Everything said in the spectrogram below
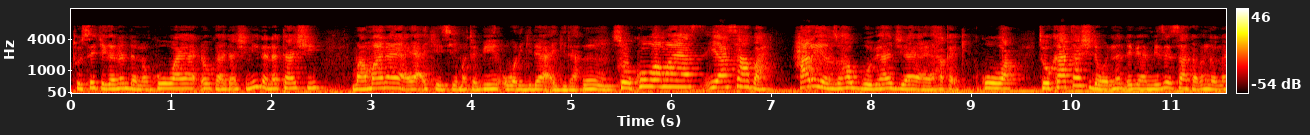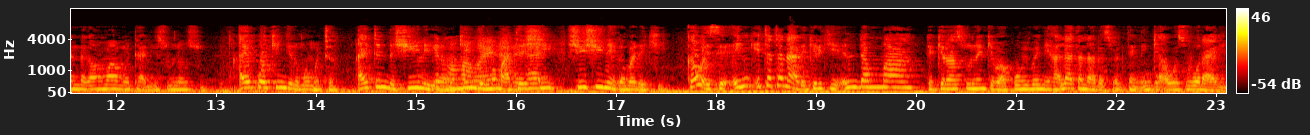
to sai ki ga nan da nan kowa ya ɗauka tashi. Ni da na tashi mama na yaya ake ce mata biyin uwar gida a gida. Mm. so kowa ma ya saba. Har yanzu har gobe hajiya yaya haka kowa. To ka tashi da wannan ɗabi'a me zai sa ka ringa ganda gama ma mutane sunan su ai ko kin girma mutum ai tun da shi ne kin girma da matar shi shi shine gaba da ke. Kawai sai in ita tana da kirki in dan ma ta kira sunan ki ba komai ba ne hala tana respecting ɗinki a wasu wurare.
